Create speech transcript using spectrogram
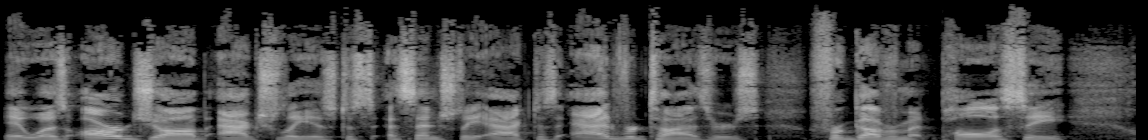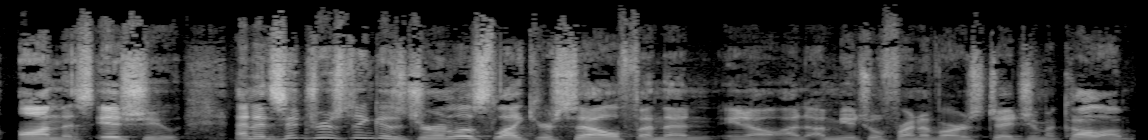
It was our job actually is to essentially act as advertisers for government policy on this issue. And it's interesting because journalists like yourself and then, you know, a, a mutual friend of ours, JJ McCullough,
